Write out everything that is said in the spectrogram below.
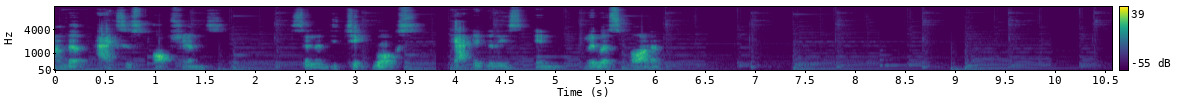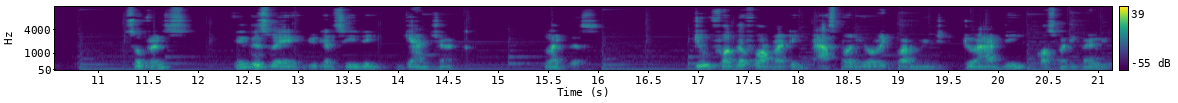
Under Axis Options, select the checkbox Categories in reverse order. So friends, in this way you can see the Gantt chart like this. Do further formatting as per your requirement to add the cosmetic value.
